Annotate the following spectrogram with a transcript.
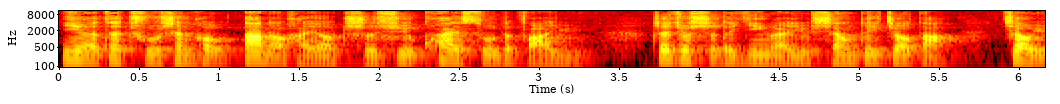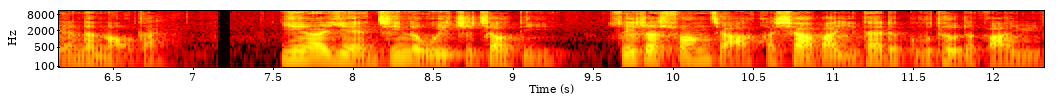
婴儿在出生后大脑还要持续快速的发育，这就使得婴儿有相对较大、较圆的脑袋。婴儿眼睛的位置较低，随着双颊和下巴一带的骨头的发育，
